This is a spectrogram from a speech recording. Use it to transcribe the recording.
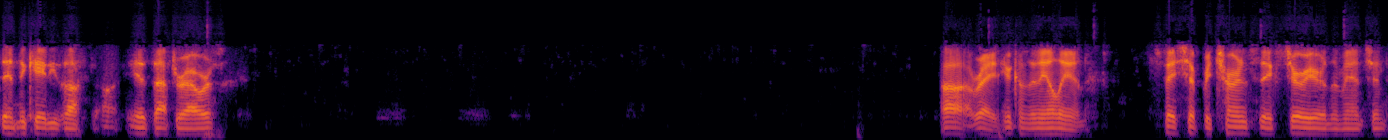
To indicate he's off. Uh, it's after hours. Ah, right. Here comes an alien. Spaceship returns to the exterior of the mansion.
